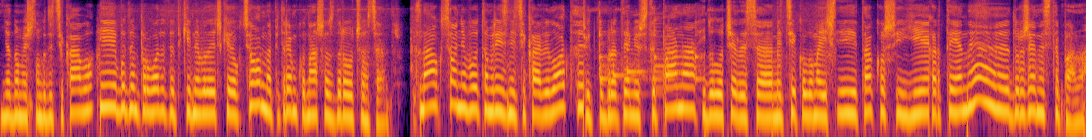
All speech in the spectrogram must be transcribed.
я думаю, що буде цікаво. І будемо проводити такий невеличкий аукціон на підтримку нашого здоровчого центру. На аукціоні будуть там різні цікаві лоти від побратимів Степана. Долучилися митці Коломийщини. І також є картини е, дружини Степана.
